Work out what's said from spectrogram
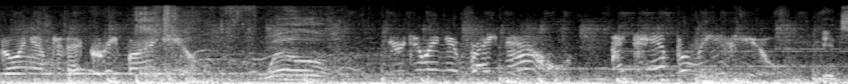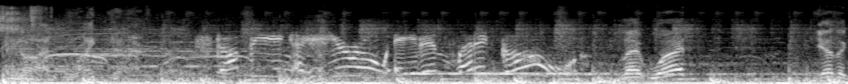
Going after that creep, aren't you? Well, You're doing it right now. I can't believe you. it's not like that. Stop being a hero, Aiden. Let it go. Let what? Yeah, the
